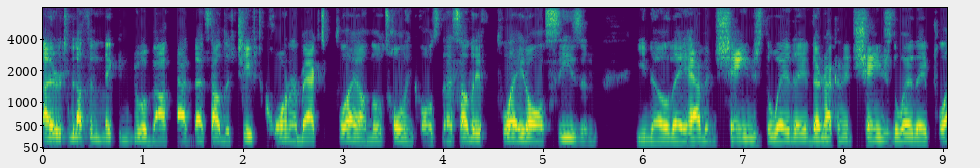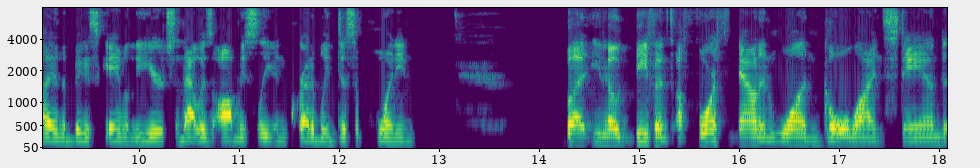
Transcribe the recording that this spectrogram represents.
there's nothing they can do about that. That's how the Chiefs cornerbacks play on those holding calls. That's how they've played all season. You know, they haven't changed the way they they're not going to change the way they play in the biggest game of the year. So that was obviously incredibly disappointing. But, you know, defense, a fourth down and one goal line stand,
